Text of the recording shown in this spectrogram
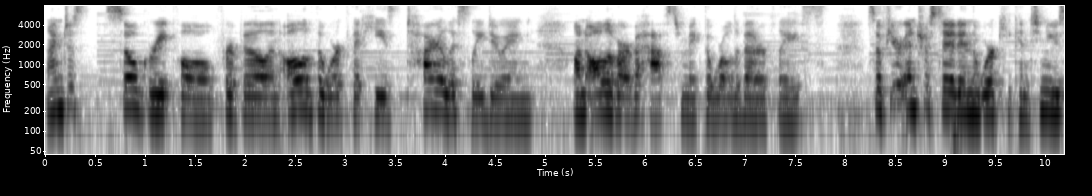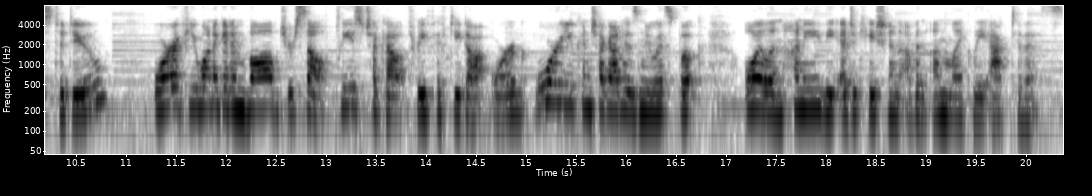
I'm just so grateful for Bill and all of the work that he's tirelessly doing on all of our behalfs to make the world a better place. So if you're interested in the work he continues to do, or if you want to get involved yourself, please check out 350.org, or you can check out his newest book, Oil and Honey The Education of an Unlikely Activist.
